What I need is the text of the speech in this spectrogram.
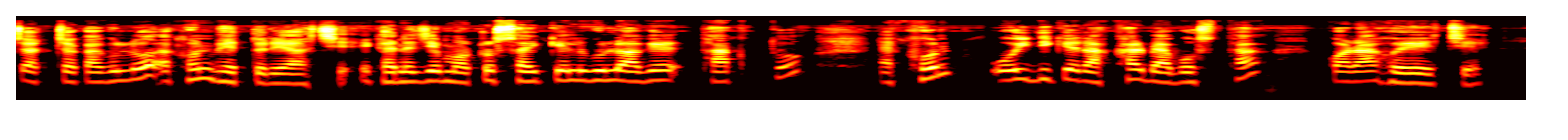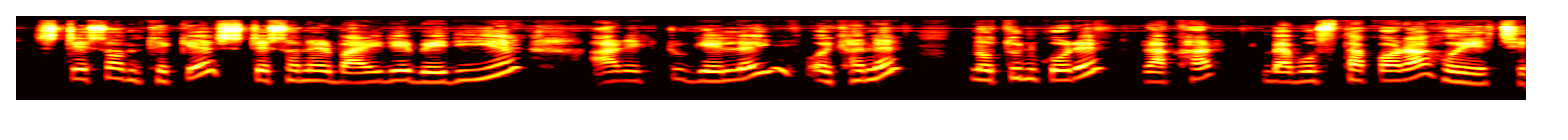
চার চাকাগুলো এখন ভেতরে আছে। এখানে যে মোটর সাইকেলগুলো আগে থাকতো, এখন ওই দিকে রাখার ব্যবস্থা করা হয়েছে। স্টেশন থেকে স্টেশনের বাইরে বেরিয়ে আর একটু গেলেই ওইখানে নতুন করে রাখার ব্যবস্থা করা হয়েছে।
